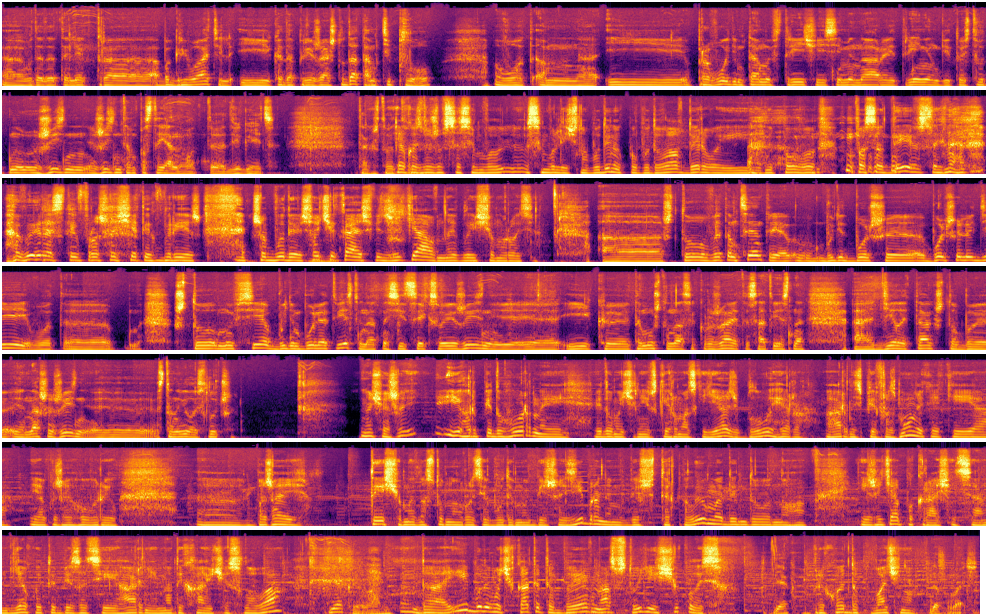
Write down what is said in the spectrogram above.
вот этот электрообогреватель, и когда приезжаешь туда, там тепло. Вот, и проводим там и встречи, и семинары, и тренинги. То есть вот, ну, жизнь, жизнь там постоянно вот двигается. Так що якось дуже все символічно. Будинок побудував дерево і посадив сина, виростив. Про що ще ти мрієш? Що буде, що чекаєш від життя в найближчому році? А, что в этом центре будет больше, больше людей, вот, э, что мы все будем более ответственно относиться и к своей жизни, и к тому, что нас окружает, и, соответственно, э, делать так, чтобы наша жизнь э, становилась лучше. Ну що ж, Ігор Підгорний, відомий чернігівський громадський діяч, блогер, гарний співрозмовник, який я як вже говорив. Е, бажаю те, що ми в наступному році будемо більше зібраними, більш терпеливими один до одного, і життя покращиться. Дякую тобі за ці гарні надихаючі слова. Дякую вам. Да, І будемо чекати тебе в нас в студії ще колись. Дякую. Приходь до побачення. До побачення.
